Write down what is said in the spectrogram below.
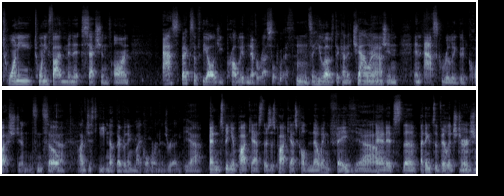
20, 25 minute sessions on aspects of theology probably have never wrestled with. And so he loves to kind of challenge Hmm. Yeah. and, and ask really good questions. And so Yeah. I've just eaten up everything Michael Horton has read. Yeah. And speaking of podcasts, there's this podcast called Knowing Faith. Yeah. Mm-hmm. And it's the I think it's the Village Church.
